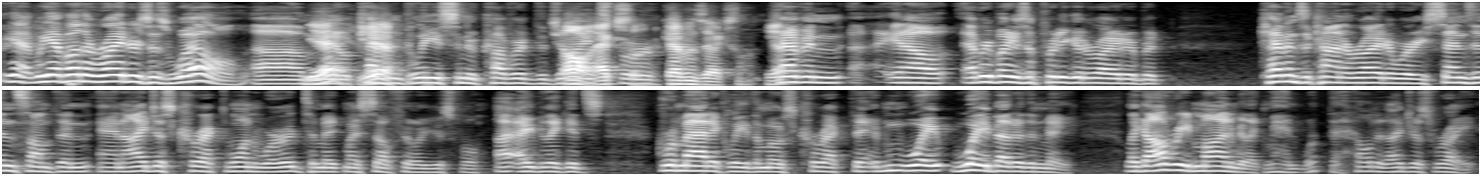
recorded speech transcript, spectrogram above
yeah, we have other writers as well. Um, Yeah, you know, Kevin yeah. Gleason, who covered the Giants. Oh, Giants excellent. for Kevin's excellent. Yeah. Kevin. uh, You know, everybody's a pretty good writer, but Kevin's the kind of writer where he sends in something, and I just correct one word to make myself feel useful. I, I think it's grammatically the most correct thing, way way better than me. Like I'll read mine and be like, man, what the hell did I just write?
